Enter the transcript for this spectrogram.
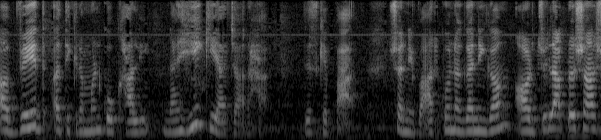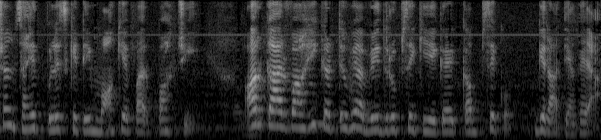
अवैध अतिक्रमण को खाली नहीं किया जा रहा। जिसके बाद। शनिवार को नगर निगम और जिला प्रशासन सहित पुलिस की टीम मौके पर पहुँची और कार्यवाही करते हुए अवैध रूप से किए गए कब्जे को गिरा दिया गया।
